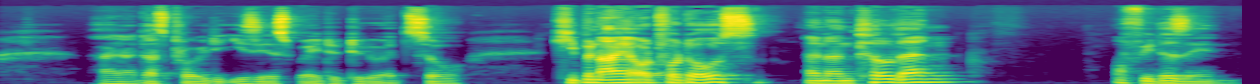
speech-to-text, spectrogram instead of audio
Uh, that's probably the easiest way to do it. So keep an eye out for those. And until then, auf Wiedersehen.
